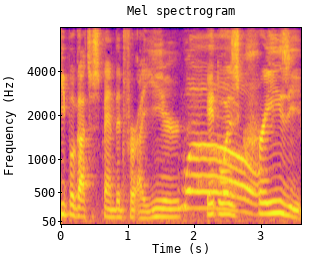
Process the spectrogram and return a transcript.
people got suspended for a year. Whoa. It was crazy.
